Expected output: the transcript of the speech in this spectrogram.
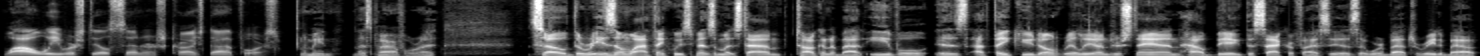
While we were still sinners, Christ died for us. I mean, that's powerful, right? So the reason why I think we spend so much time talking about evil is I think you don't really understand how big the sacrifice is that we're about to read about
